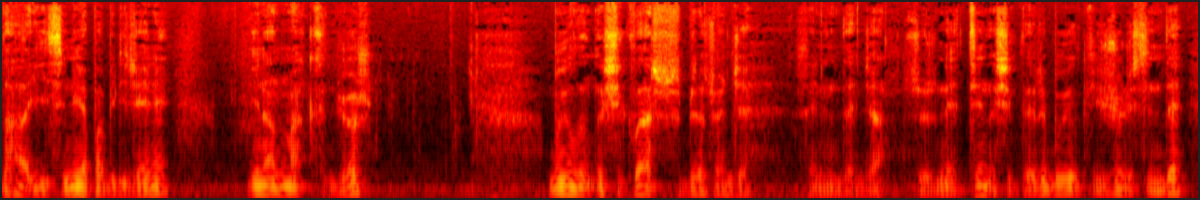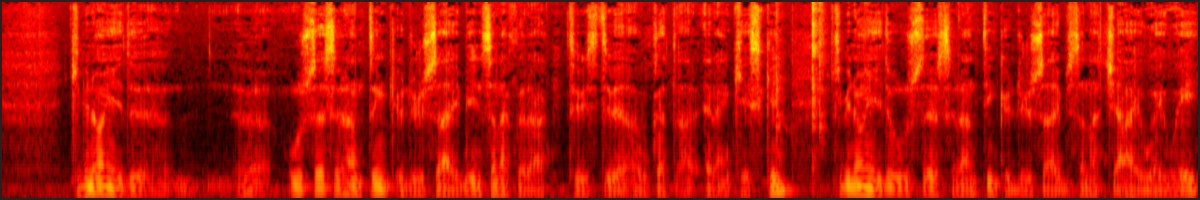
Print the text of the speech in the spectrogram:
daha iyisini yapabileceğine inanmak diyor. Bu yılın ışıklar biraz önce senin de Can sözünü ettiğin ışıkları bu yılki jürisinde 2017 Uluslararası Hrant Dink ödülü sahibi insan hakları aktivisti ve avukat Eren Keskin 2017 Uluslararası Hrant Dink ödülü sahibi sanatçı Ai Weiwei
